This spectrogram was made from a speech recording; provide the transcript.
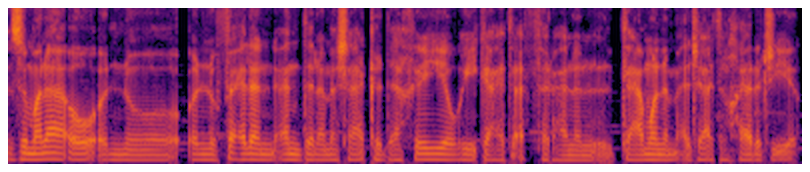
زملائه انه إنه فعلا عندنا مشاكل داخلية وهي قاعدة تأثر على تعاملنا مع الجهات الخارجية.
